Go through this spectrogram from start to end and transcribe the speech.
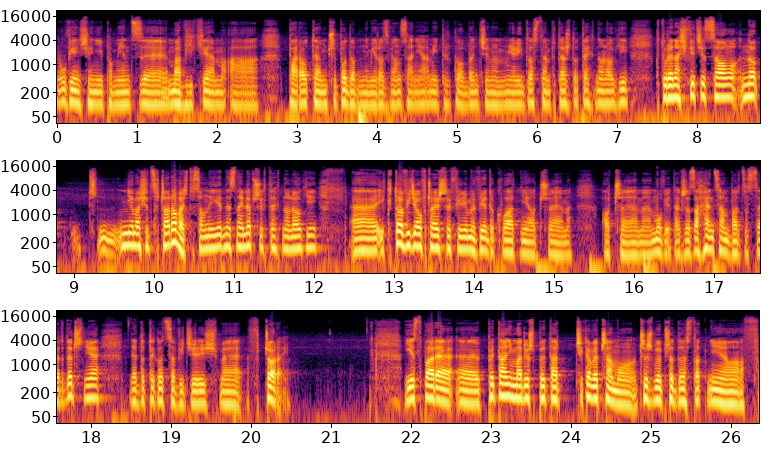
uwięzieni pomiędzy Maviciem a Parotem czy podobnymi rozwiązaniami, tylko będziemy mieli dostęp też do technologii, które na świecie są, no nie ma się co czarować, to są jedne z najlepszych technologii e, i kto widział wczorajsze filmy wie dokładnie o czym, o czym mówię. Także zachęcam bardzo bardzo serdecznie do tego, co widzieliśmy wczoraj. Jest parę e, pytań. Mariusz pyta, ciekawe czemu? Czyżby przedostatnio w,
